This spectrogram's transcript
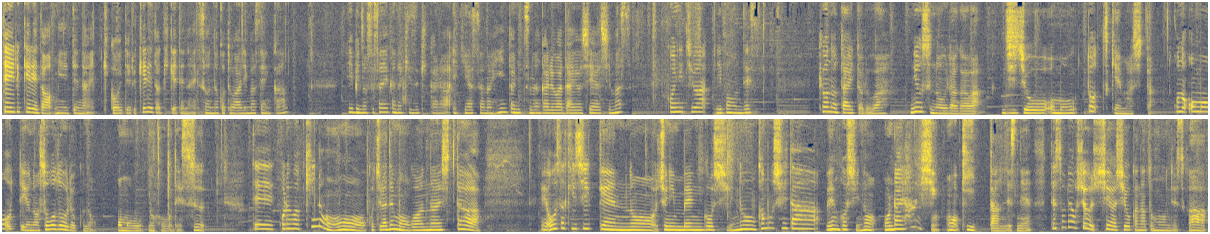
ているけれど見えてない聞こえてるけれど聞けてないそんなことはありませんか？日々のささやかな気づきから生きやすさのヒントにつながる話題をシェアします。こんにちはリボンです。今日のタイトルはニュースの裏側事情を思うとつけました。この思うっていうのは想像力の思うの方です。でこれは昨日こちらでもご案内した大崎事件の主任弁護士の鴨志田弁護士のオンライン配信を聞いたんですね。でそれをシェアしようかなと思うんですが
